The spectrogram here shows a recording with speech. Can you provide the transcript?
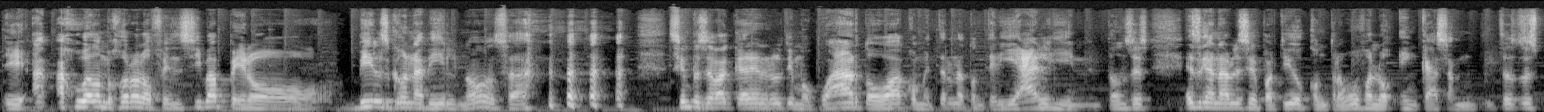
eh, ha, jugado mejor a la ofensiva, pero Bill's gonna Bill, ¿no? O sea, siempre se va a caer en el último cuarto o va a cometer una tontería a alguien. Entonces, es ganable ese partido contra Buffalo en casa. Entonces,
